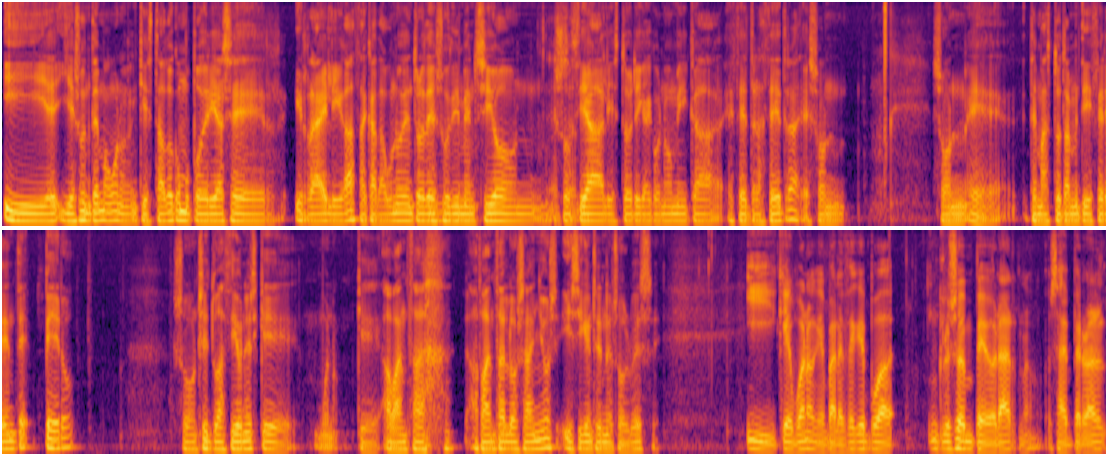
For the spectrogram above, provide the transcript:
Y, y es un tema, bueno, enquistado como podría ser Israel y Gaza, cada uno dentro de su dimensión Exacto. social, histórica, económica, etcétera, etcétera. Son, son eh, temas totalmente diferentes, pero son situaciones que, bueno, que avanza, avanzan los años y siguen sin resolverse. Y que bueno, que parece que pueda incluso empeorar, ¿no? O sea, empeorar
